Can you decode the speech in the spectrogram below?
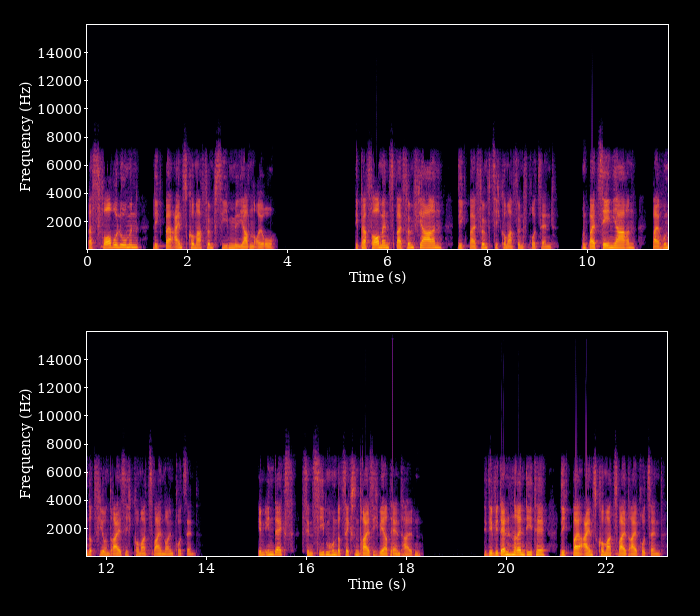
Das Vorvolumen liegt bei 1,57 Milliarden Euro. Die Performance bei fünf Jahren liegt bei 50,5 Prozent und bei zehn Jahren bei 134,29 Prozent. Im Index sind 736 Werte enthalten. Die Dividendenrendite liegt bei 1,23 Prozent.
